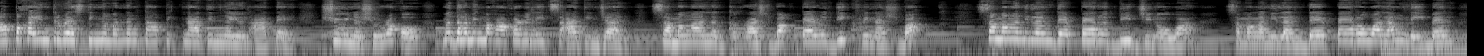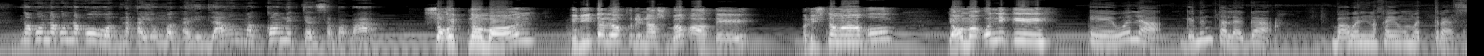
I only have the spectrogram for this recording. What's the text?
Apaka-interesting naman ng topic natin ngayon ate. Sure na sure ako, madaming makaka-relate sa atin dyan. Sa mga nagka-crushback pero di crinashback. Sa mga nilande pero di ginawa. Sa mga nilande pero walang label. Naku naku naku, wag na kayong mag-alinlangang mag-comment dyan sa baba. Sakit naman! Hindi talaga crinashback, ate. Alis na nga ako. Di ako makunik eh. Eh, wala. Ganun talaga. Bawal na kayong umatras.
